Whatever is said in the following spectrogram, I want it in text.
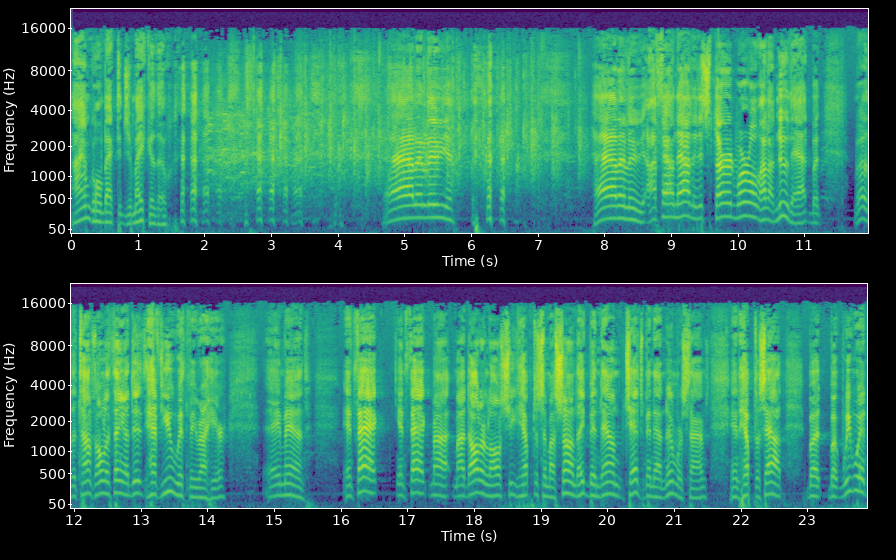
I am going back to Jamaica though. Hallelujah. Hallelujah. I found out that it's third world. Well, I knew that, but the time's the only thing I did have you with me right here. Amen. In fact, in fact, my, my daughter in law, she helped us and my son, they've been down, Chad's been down numerous times and helped us out. But but we went,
